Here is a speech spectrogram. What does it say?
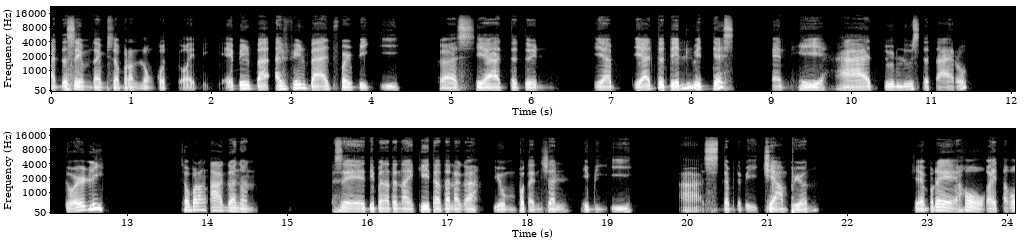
At the same time, sobrang lungkot ko kay. I feel bad, I feel bad for Big E because he had to deal, he had, he had to deal with this and he had to lose the title too early. Sobrang aga nun. Kasi di pa natin nakikita talaga yung potential ni Big E as WWE champion. Siyempre, ako, kahit ako,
